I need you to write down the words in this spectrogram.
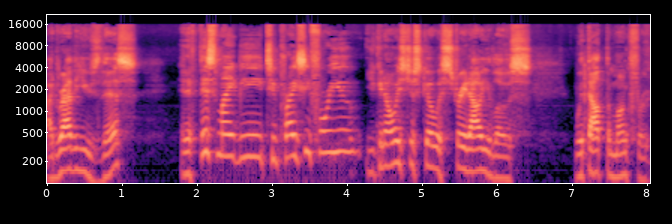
I'd rather use this. And if this might be too pricey for you, you can always just go with straight allulose without the monk fruit.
